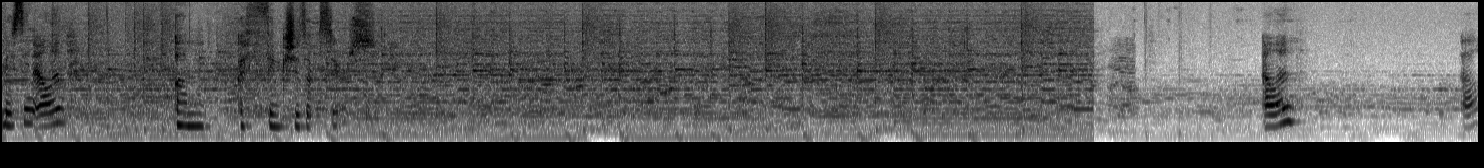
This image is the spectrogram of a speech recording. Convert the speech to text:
Have you seen Ellen? Um, I think she's upstairs. Ellen? Elle?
